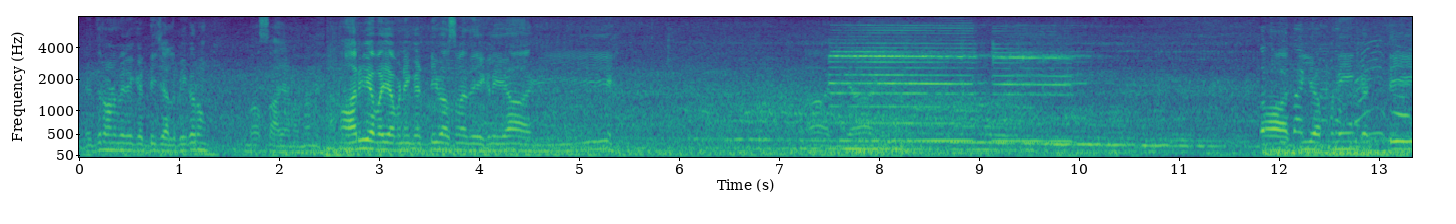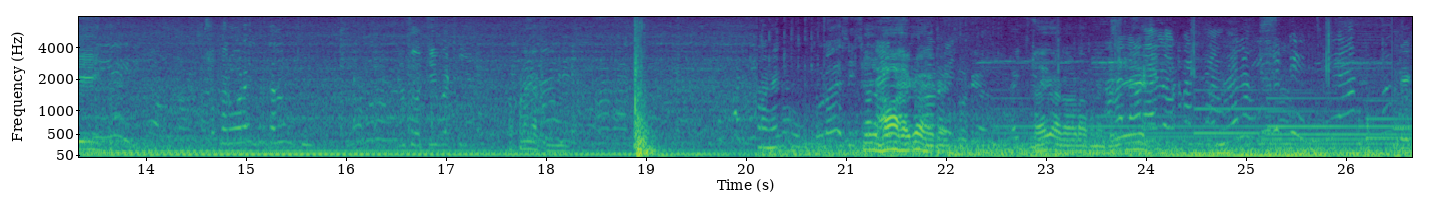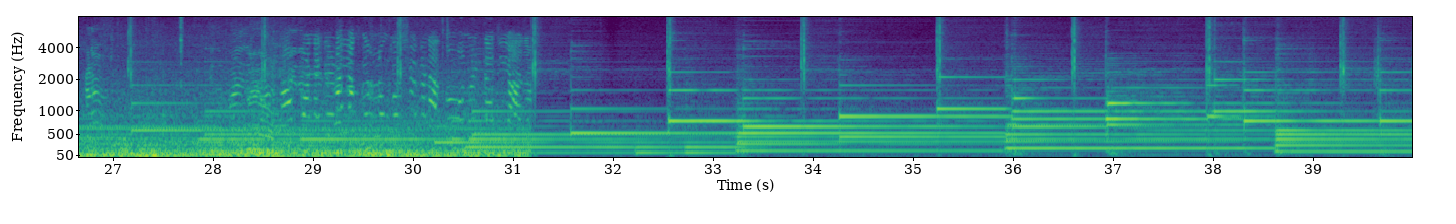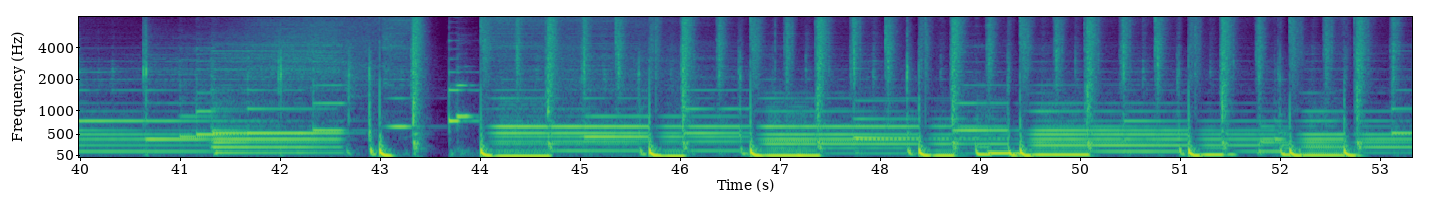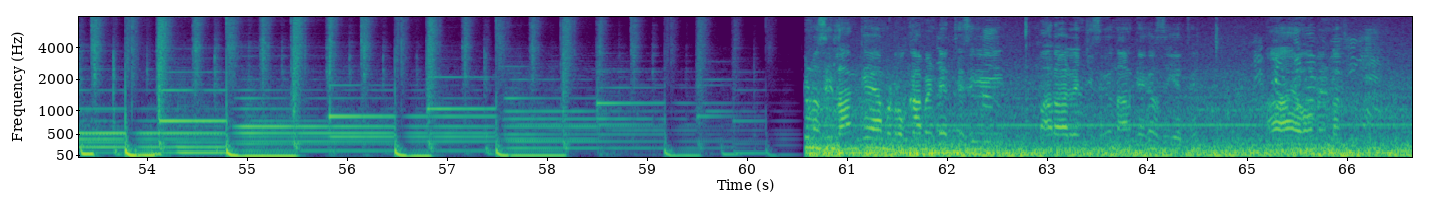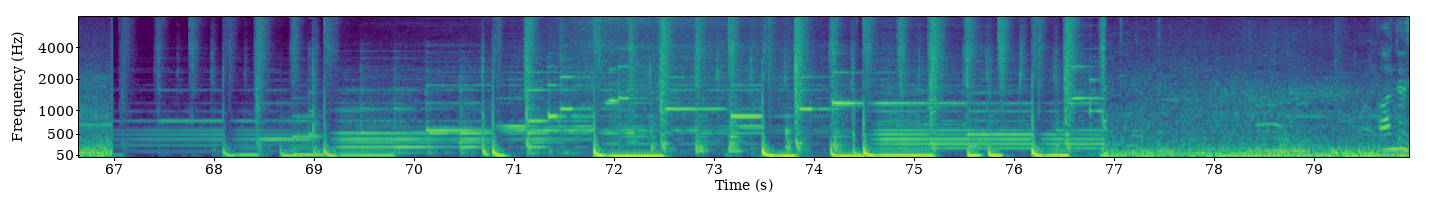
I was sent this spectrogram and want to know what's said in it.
ਇੱਧਰ ਹੁਣ ਮੇਰੀ ਗੱਡੀ ਚੱਲ ਪਈ ਘਰੋਂ, ਬਸ ਆ ਜਾਣਾ ਉਹਨਾਂ ਨੇ। ਆ ਰਹੀ ਹੈ ਬਾਈ ਆਪਣੀ ਗੱਡੀ, ਬਸ ਮੈਂ ਦੇਖ ਲਈ ਆ ਗਈ ਆ ਗਈ ਆ ਗਈ ਆ ਗਈ ਆਪਣੀ ਗੱਡੀ। ਆਪਣੇ ਹਾਂ ਹੈਗਾ ਹੈਗਾ। ਹੈਗਾ ਗਾੜਾ ਆਪਣੇ ਕੋਲ।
